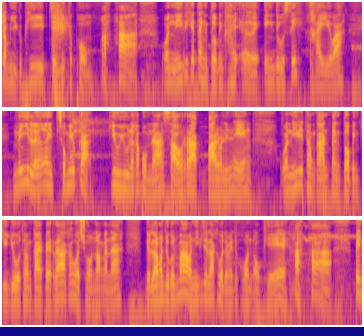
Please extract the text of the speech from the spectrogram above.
กลับมาอยู่กับพี่เจมี่กับผมฮ่าฮ่าวันนี้พี่ก็แต่งตัวเป็นใครเอ่ยเองดูสิใครวะนี่เลยโชมิวกะกิวยูนะครับผมนะสาวหลักปานวาลินเอง วันนี้พี่ทำการแต่งตัวเป็นกิวยูทำการไปรากข้าวหัวโชว์น้องกันนะ เดี๋ยวเรามาดูกันว่าวันนี้พี่จะลากข้าวหัวได้ไหมทุกคนโอเคฮ่าฮ่าเป็น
